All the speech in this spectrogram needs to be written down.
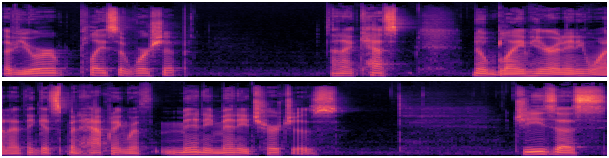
of your place of worship? And I cast no blame here on anyone. I think it's been happening with many, many churches. Jesus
